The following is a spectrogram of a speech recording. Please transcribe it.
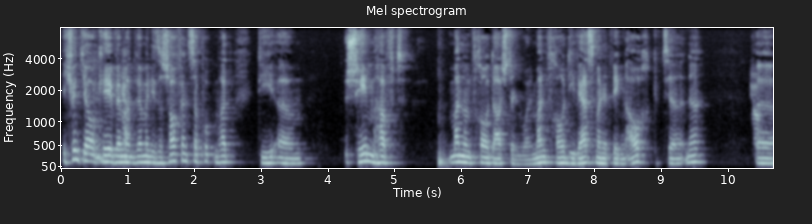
ich finde ja okay, wenn man, wenn man diese Schaufensterpuppen hat, die ähm, schemenhaft Mann und Frau darstellen wollen. Mann, Frau, divers meinetwegen auch. Gibt's ja, ne? Äh,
